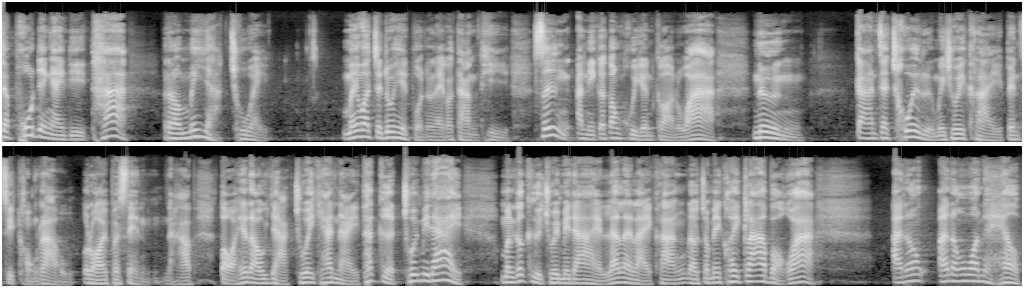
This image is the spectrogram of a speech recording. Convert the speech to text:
จะพูดยังไงดี ถ้าเราไม่อยากช่วย ไม่ว่าจะด้วยเหตุผลอะไรก็ตามที ซึ่งอันนี้ก็ต้องคุยกันก่อนว่า 1. การจะช่วยหรือไม่ช่วยใครเป็นสิทธิ์ของเราร้อยเปอร์เซ็นต์นะครับต่อให้เราอยากช่วยแค่ไหน ถ้าเกิดช่วยไม่ได้ มันก็คือช่วยไม่ได้และหลาย ๆ ครั้งเราจะไม่ค่อยกล้าบอกว่า I don't I don't want to help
